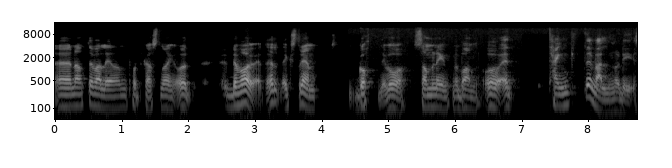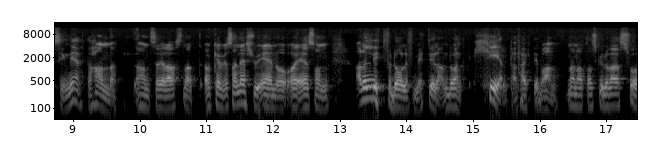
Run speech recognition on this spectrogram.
jeg nevnte vel i den podkasten òg. Og det var jo et helt ekstremt godt nivå sammenlignet med Brann. Og jeg tenkte vel når de signerte han, at, han Seri Larsen, at ok, hvis han er 21 år og er sånn Han er litt for dårlig for Midtjylland, da er han helt perfekt i Brann. Men at han skulle være så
